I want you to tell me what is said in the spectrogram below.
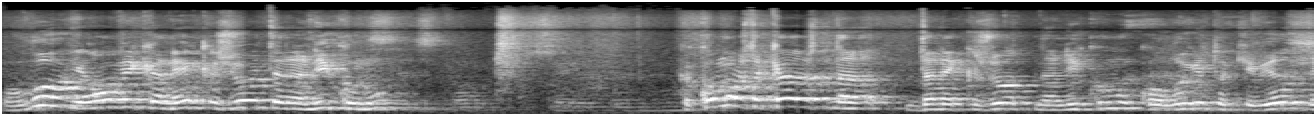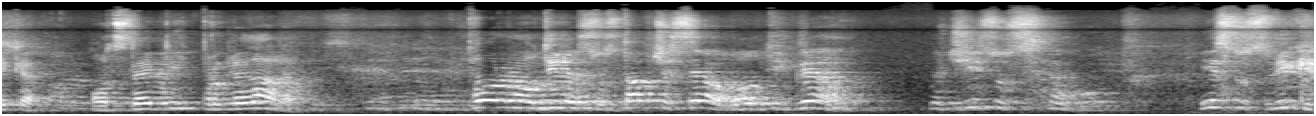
луѓе, он вика не кажувајте на никому. Како може да кажеш на, да не кажуват на никому, кога луѓето ќе видат дека од слепи прогледале. Порано одиле со стапче сеа, да ти гледам. Значи Исус, Исус вика,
